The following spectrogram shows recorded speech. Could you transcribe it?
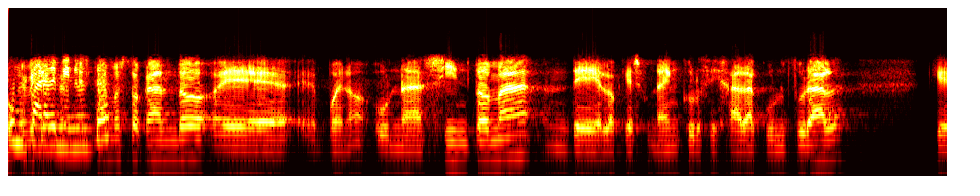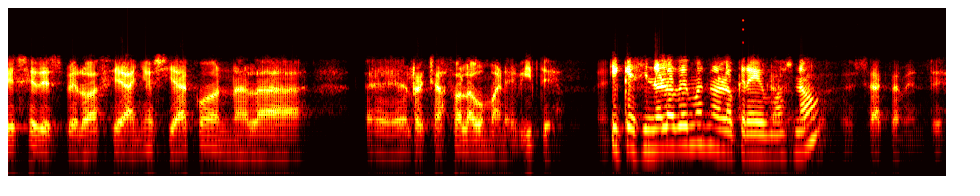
un par de minutos. Estamos tocando, eh, bueno, una síntoma de lo que es una encrucijada cultural que se desveló hace años ya con la, eh, el rechazo a la humana evite. ¿eh? Y que si no lo vemos, no lo creemos, ¿no? Exactamente.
